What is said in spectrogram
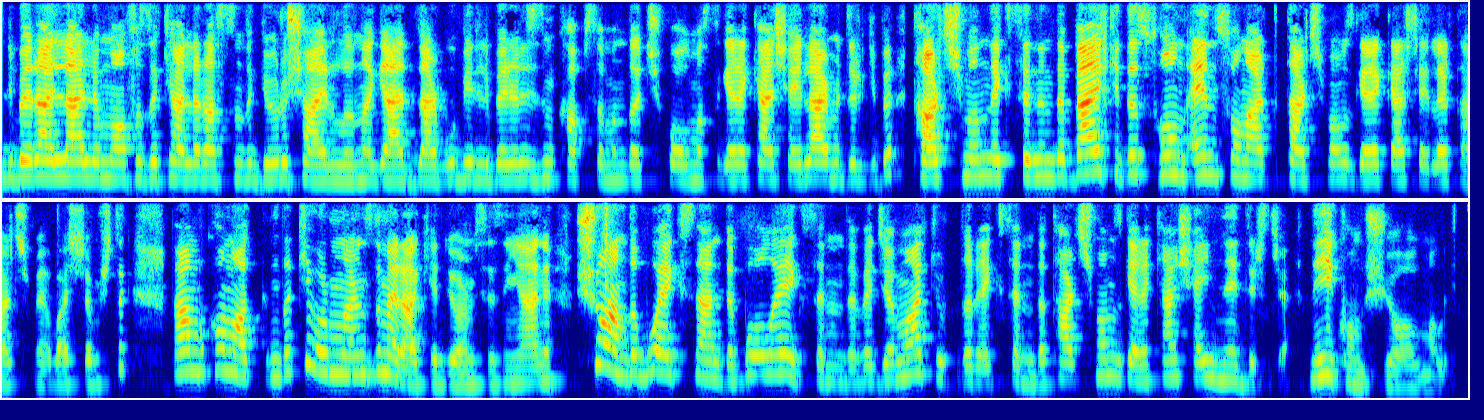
Liberallerle muhafazakarlar aslında görüş ayrılığına geldiler. Bu bir liberalizm kapsamında açık olması gereken şeyler midir gibi tartışmanın ekseninde belki de son en son artık tartışmamız gereken şeyleri tartışmaya başlamıştık. Ben bu konu hakkındaki yorumlarınızı merak ediyorum sizin. Yani şu anda bu eksende, bu olay ekseninde ve cemaat yurtları ekseninde tartışmamız gereken şey nedir? Neyi konuşuyor olmalıyız?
